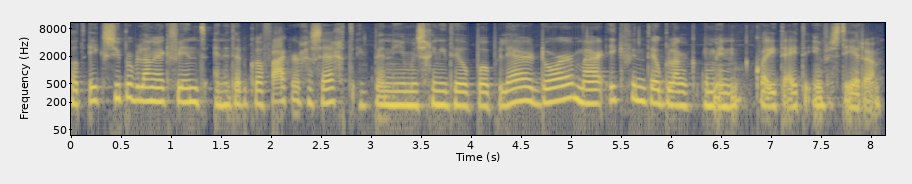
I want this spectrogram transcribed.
Wat ik super belangrijk vind, en dat heb ik wel vaker gezegd, ik ben hier misschien niet heel populair door, maar ik vind het heel belangrijk om in kwaliteit te investeren.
